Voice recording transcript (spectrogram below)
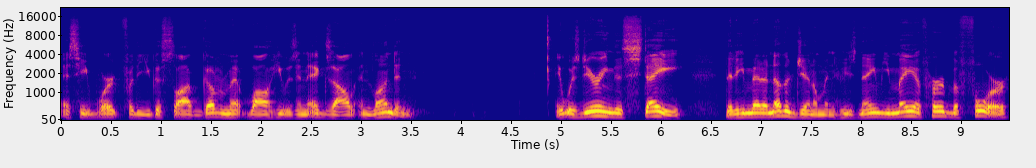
as he worked for the Yugoslav government while he was in exile in London. It was during this stay that he met another gentleman whose name you may have heard before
